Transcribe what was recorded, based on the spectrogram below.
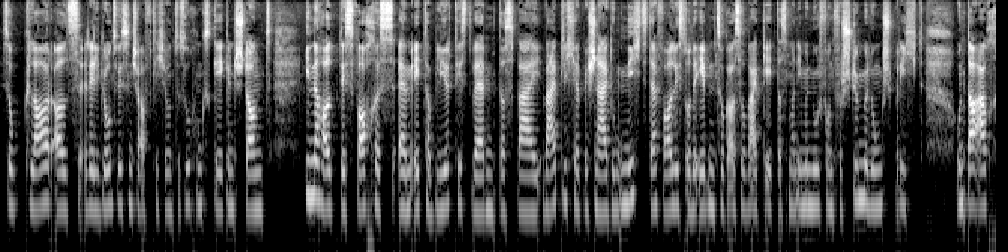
so klar als religionswissenschaftlicher Untersuchungsgegenstand innerhalb des Faches ähm, etabliert ist, während das bei weiblicher Beschneidung nicht der Fall ist oder eben sogar so weit geht, dass man immer nur von Verstümmelung spricht und da auch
